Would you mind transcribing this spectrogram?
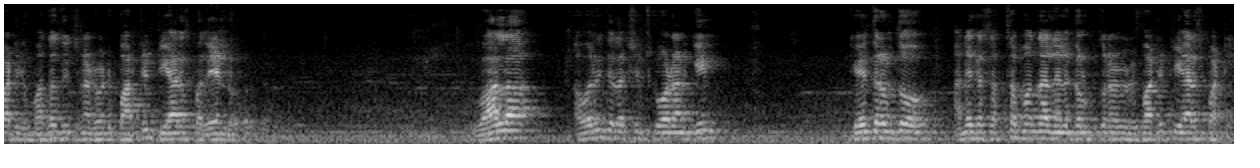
పార్టీకి మద్దతు ఇచ్చినటువంటి పార్టీ టీఆర్ఎస్ పదేళ్ళు. వాళ్ళ అవినీతి రక్షించుకోవడానికి కేంద్రంతో అనేక సత్సంబంధాలు నెలకొల్పుతున్నటువంటి పార్టీ టీఆర్ఎస్ పార్టీ.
